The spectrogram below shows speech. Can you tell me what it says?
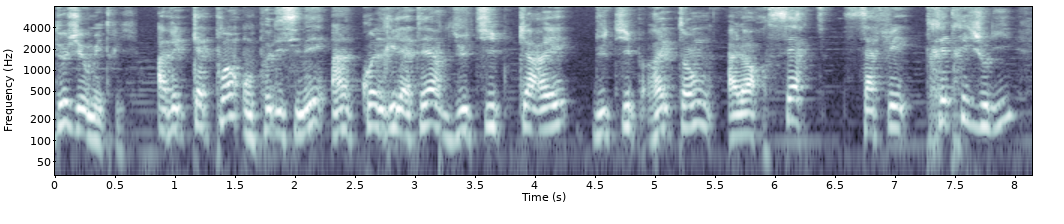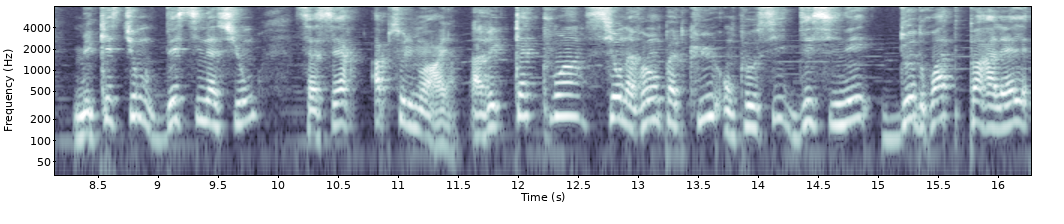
de géométrie. Avec 4 points, on peut dessiner un quadrilatère du type carré, du type rectangle. Alors certes, ça fait très très joli, mais question destination, ça sert absolument à rien. Avec 4 points, si on n'a vraiment pas de cul, on peut aussi dessiner deux droites parallèles.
